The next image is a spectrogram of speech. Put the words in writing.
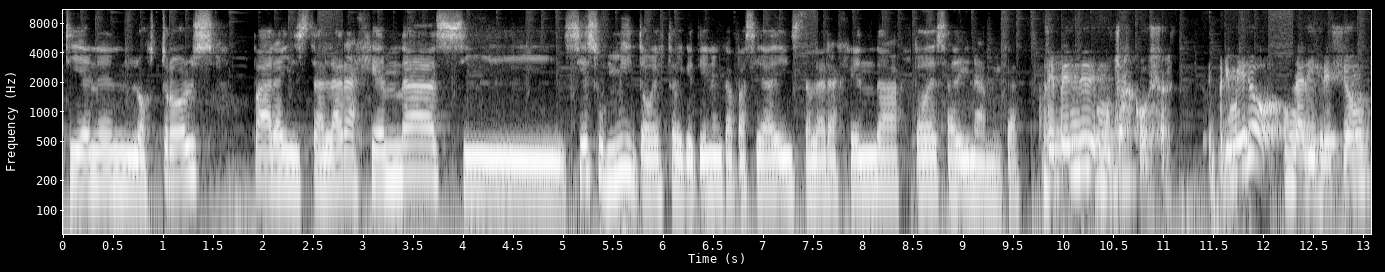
tienen los trolls para instalar agendas si, si es un mito esto de que tienen capacidad de instalar agenda, toda esa dinámica? Depende de muchas cosas. Primero, una digresión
